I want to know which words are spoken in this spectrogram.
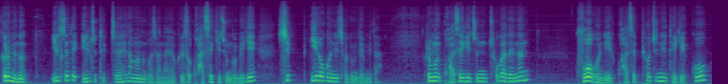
그러면은 1세대 1주택자에 해당하는 거잖아요. 그래서 과세 기준 금액이 11억 원이 적용됩니다. 그러면 과세 기준 초과되는 9억 원이 과세 표준이 되겠고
